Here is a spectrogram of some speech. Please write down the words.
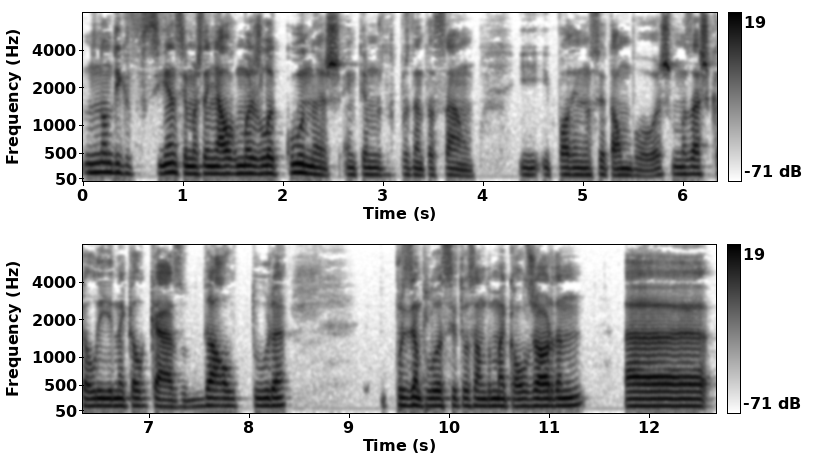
não digo deficiência, mas têm algumas lacunas em termos de representação e, e, podem não ser tão boas, mas acho que ali naquele caso da altura, por exemplo, a situação do Michael Jordan, uh,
